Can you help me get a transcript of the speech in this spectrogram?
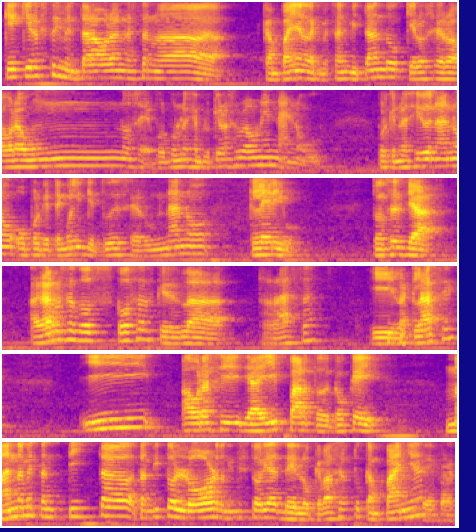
¿qué quiero experimentar ahora en esta nueva campaña en la que me están invitando? Quiero ser ahora un, no sé, por poner un ejemplo, quiero ser ahora un enano. Porque no he sido enano o porque tengo la inquietud de ser un enano clérigo. Entonces ya, agarro esas dos cosas, que es la raza y la clase. Y ahora sí, de ahí parto de que, ok, mándame tantita, tantito lore, tantita historia de lo que va a ser tu campaña Sí, para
